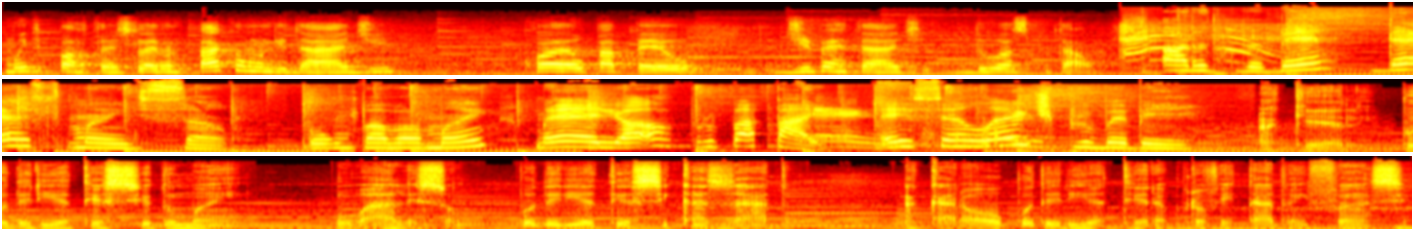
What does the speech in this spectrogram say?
muito importante, levando para a comunidade qual é o papel de verdade do hospital. Hora do bebê, décima edição. Bom pra mamãe, melhor pro papai. Excelente pro bebê. A Kelly poderia ter sido mãe. O Alisson poderia ter se casado. A Carol poderia ter aproveitado a infância.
